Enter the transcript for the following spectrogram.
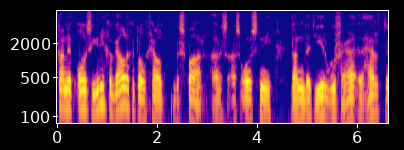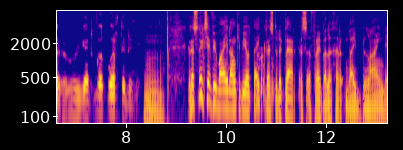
kan dit ons hierdie geweldige klomp geld bespaar as as ons nie dan dit hier hoef her, her te weet ook oor te doen nie. Hmm. Christo ek sê vir baie dankie vir jou tyd. Christo de Klerk is 'n vrywilliger by Blind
